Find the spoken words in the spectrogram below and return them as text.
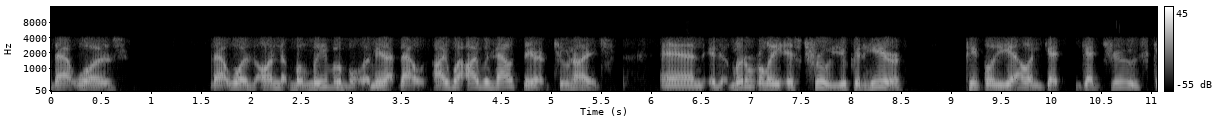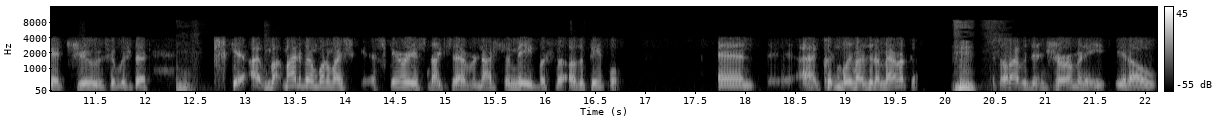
that was that was unbelievable. I mean that, that I I was out there two nights, and it literally is true. You could hear people yelling, "Get get Jews, get Jews!" It was the scare. Might have been one of my scariest nights ever. Not for me, but for other people. and I couldn't believe I was in America. Hmm. I thought I was in Germany, you know,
